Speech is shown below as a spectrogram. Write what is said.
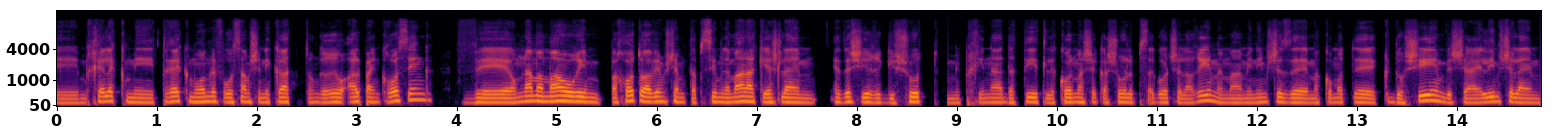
um, חלק מטרק מאוד מפורסם שנקרא טונגרירו אלפיין קרוסינג, ואומנם המאורים פחות אוהבים שהם מטפסים למעלה, כי יש להם איזושהי רגישות מבחינה דתית לכל מה שקשור לפסגות של ערים, הם מאמינים שזה מקומות uh, קדושים ושהאלים שלהם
